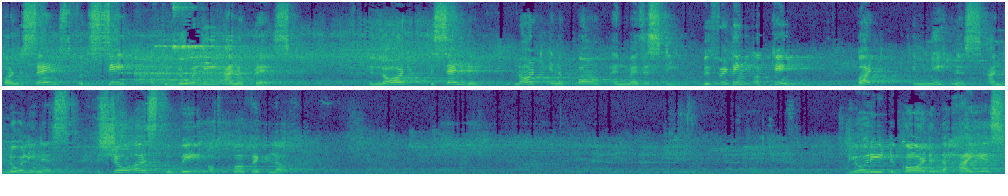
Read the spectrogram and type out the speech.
condescends for the sake of the lowly and oppressed. The Lord descended not in a pomp and majesty befitting a king, but in meekness and lowliness to show us the way of perfect love. Glory to God in the highest,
